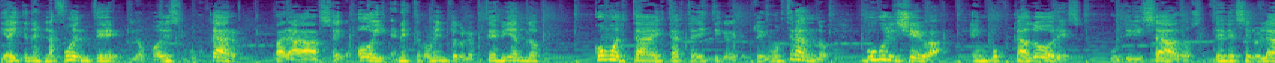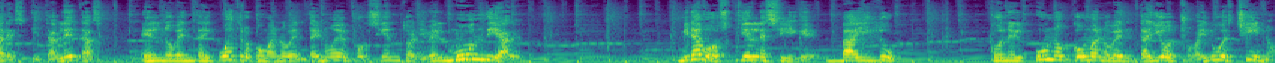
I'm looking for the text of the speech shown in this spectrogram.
y ahí tenés la fuente, lo podés buscar, para hoy, en este momento que lo estés viendo, cómo está esta estadística que te estoy mostrando. Google lleva en buscadores utilizados desde celulares y tabletas el 94,99% a nivel mundial. Mira vos, ¿quién le sigue? Baidu, con el 1,98%. Baidu es chino.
